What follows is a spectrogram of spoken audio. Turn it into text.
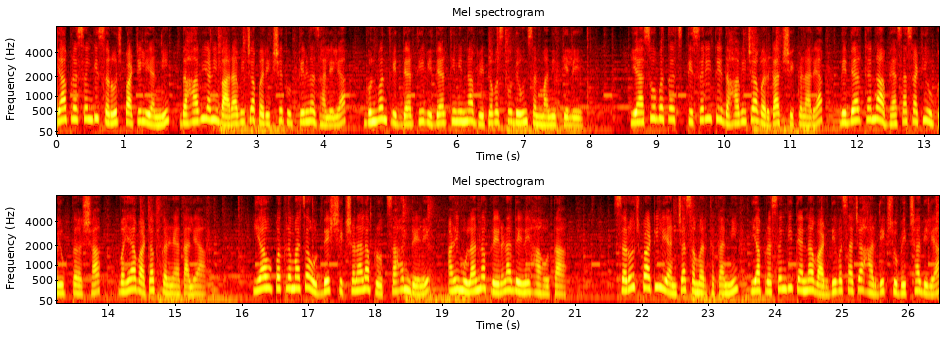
या प्रसंगी सरोज पाटील यांनी दहावी आणि बारावीच्या परीक्षेत उत्तीर्ण झालेल्या गुणवंत विद्यार्थी विद्यार्थिनींना भेटवस्तू देऊन सन्मानित केले. यासोबतच तिसरी ते दहावीच्या वर्गात शिकणाऱ्या विद्यार्थ्यांना अभ्यासासाठी उपयुक्त अशा वह्या वाटप करण्यात आल्या. या उपक्रमाचा उद्देश शिक्षणाला प्रोत्साहन देणे आणि मुलांना प्रेरणा देणे हा होता. सरोज पाटील यांच्या समर्थकांनी या प्रसंगी त्यांना वाढदिवसाच्या हार्दिक शुभेच्छा दिल्या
